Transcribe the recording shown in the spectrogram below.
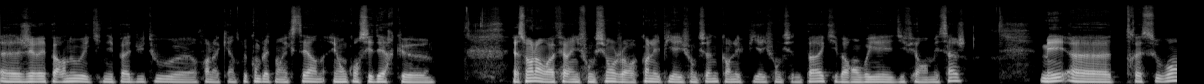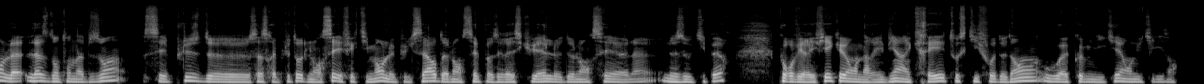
euh, gérée par nous et qui n'est pas du tout, euh, enfin là, qui est un truc complètement externe, et on considère que et à ce moment-là, on va faire une fonction genre quand l'API fonctionne, quand l'API fonctionne pas, qui va renvoyer différents messages. Mais euh, très souvent, ce dont on a besoin, c'est plus de, ça serait plutôt de lancer effectivement le pulsar, de lancer le PostgreSQL, de lancer euh, le Zookeeper, pour vérifier qu'on arrive bien à créer tout ce qu'il faut dedans ou à communiquer en l'utilisant.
